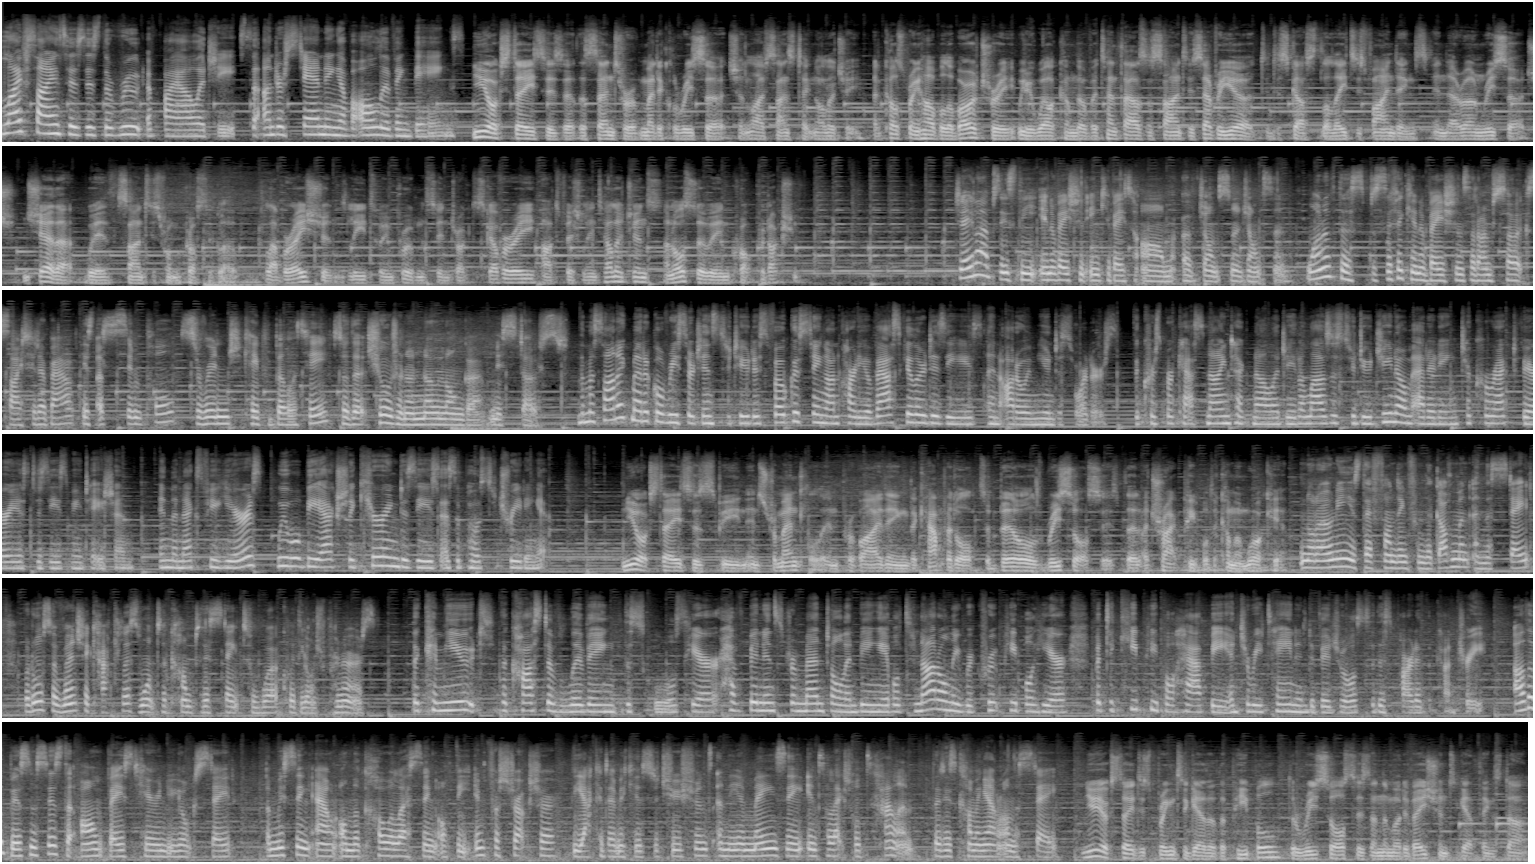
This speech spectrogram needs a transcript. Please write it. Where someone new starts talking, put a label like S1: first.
S1: Life sciences is the root of biology. It's the understanding of all living beings.
S2: New York State is at the center of medical research and life science technology. At Cold Spring Harbor Laboratory, we welcomed over 10,000 scientists every year to discuss the latest findings in their own research and share that with scientists from across the globe. Collaborations lead to improvements in drug discovery, artificial intelligence, and also in crop production.
S3: JLabs is the innovation incubator arm of Johnson & Johnson. One of the specific innovations that I'm so excited about is a simple syringe capability so that children are no longer misdosed.
S1: The Masonic Medical Research Institute is focusing on cardiovascular disease and autoimmune disorders. The CRISPR-Cas9 technology that allows us to do genome editing to correct various disease mutations. In the next few years, we will be actually curing disease as opposed to treating it.
S2: New York State has been instrumental in providing the capital to build resources that attract people to come and work here.
S3: Not only is there funding from the government and the state, but also venture capitalists want to come to the state to work with the entrepreneurs.
S1: The commute, the cost of living, the schools here have been instrumental in being able to not only recruit people here, but to keep people happy and to retain individuals to this part of the country.
S3: Other businesses that aren't based here in New York State are missing out on the coalescing of the infrastructure, the academic institutions, and the amazing intellectual talent that is coming out on the state.
S2: New York State is bringing together the people, the resources, and the motivation to get things done.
